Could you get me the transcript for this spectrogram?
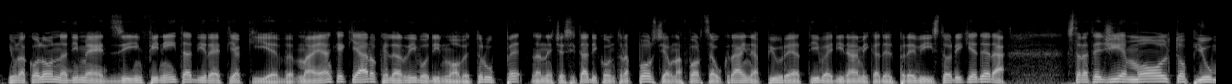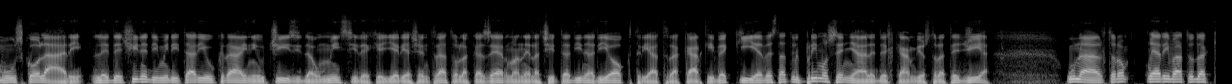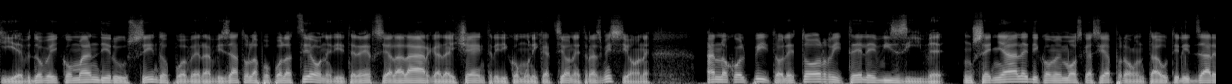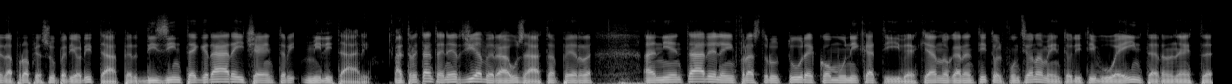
di una colonna di mezzi infinita diretti a Kiev, ma è anche chiaro che l'arrivo di nuove truppe, la necessità di contrapporsi a una forza ucraina più reattiva e dinamica del previsto, richiederà strategie molto più muscolari. Le decine di militari ucraini uccisi da un missile che ieri ha centrato la caserma nella cittadina di Oktria tra Kharkiv e Kiev è stato il primo segnale del cambio strategia. Un altro è arrivato da Kiev, dove i comandi russi, dopo aver avvisato la popolazione di tenersi alla larga dai centri di comunicazione e trasmissione, hanno colpito le torri televisive, un segnale di come Mosca sia pronta a utilizzare la propria superiorità per disintegrare i centri militari. Altrettanta energia verrà usata per annientare le infrastrutture comunicative che hanno garantito il funzionamento di TV e Internet,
